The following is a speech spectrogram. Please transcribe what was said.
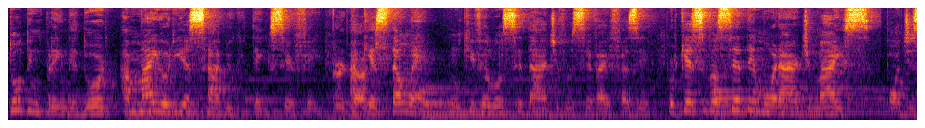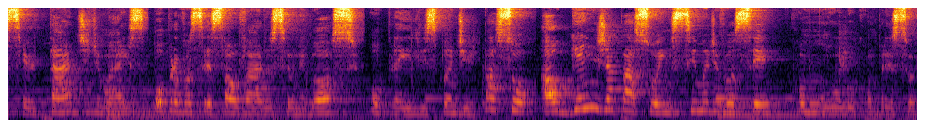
todo empreendedor, a maioria sabe o que tem que ser feito. Verdade. A questão é com que velocidade você vai fazer. Porque se você demorar demais, pode ser tarde demais, ou para você salvar o seu negócio, ou para ele expandir. Passou. Alguém já passou em cima de você como um rolo compressor.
